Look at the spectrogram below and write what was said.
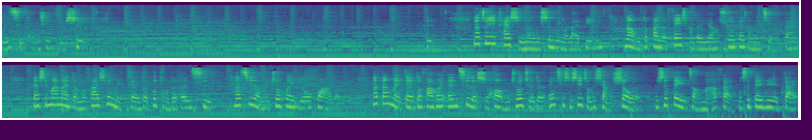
彼此同心服侍。那最一开始呢，我们是没有来宾，那我们都办得非常的阳春，非常的简单。但是慢慢的，我们发现每个人都不同的恩赐，那自然的就会优化了。那当每个人都发挥恩赐的时候，我们就会觉得，哎，其实是一种享受，哎，不是被找麻烦，不是被虐待。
